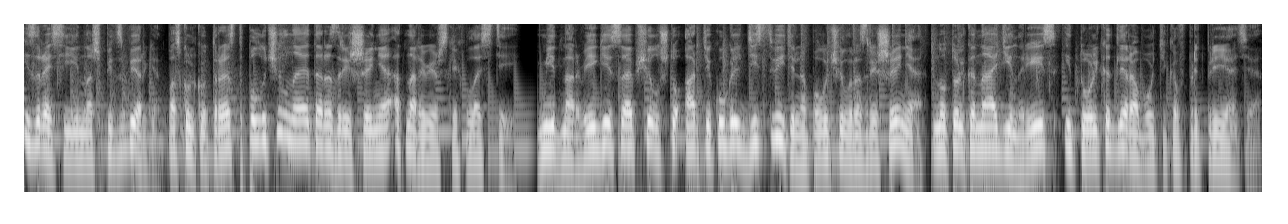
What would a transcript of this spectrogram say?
из России на Шпицберген, поскольку Трест получил на это разрешение от норвежских властей. МИД Норвегии сообщил, что Арктикуголь действительно получил разрешение, но только на один рейс и только для работников предприятия.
